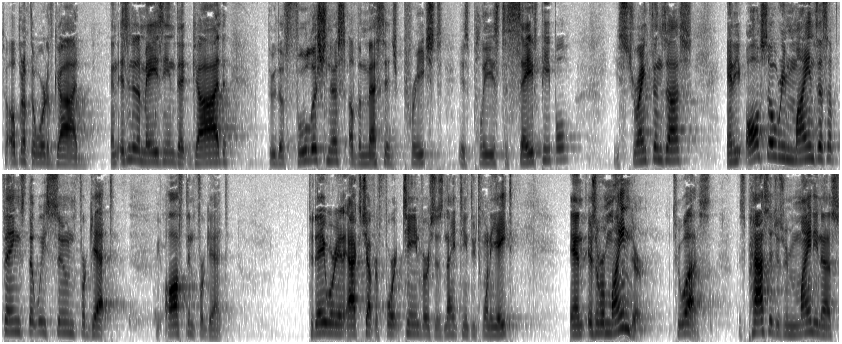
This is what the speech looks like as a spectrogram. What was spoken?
to open up the Word of God. And isn't it amazing that God through the foolishness of the message preached, is pleased to save people. He strengthens us, and He also reminds us of things that we soon forget. We often forget. Today we're in Acts chapter 14, verses 19 through 28, and there's a reminder to us. This passage is reminding us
